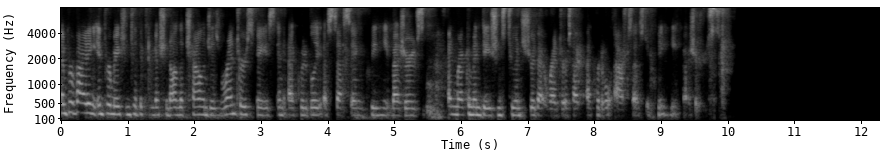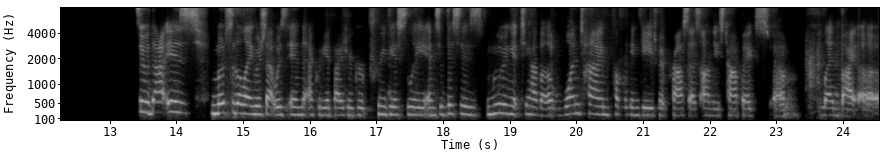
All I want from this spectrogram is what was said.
And providing information to the commission on the challenges renters face in equitably assessing clean heat measures and recommendations to ensure that renters have equitable access to clean heat measures. So that is most of the language that was in the equity advisory group previously. And so this is moving it to have a one-time public engagement process on these topics um, led by a,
